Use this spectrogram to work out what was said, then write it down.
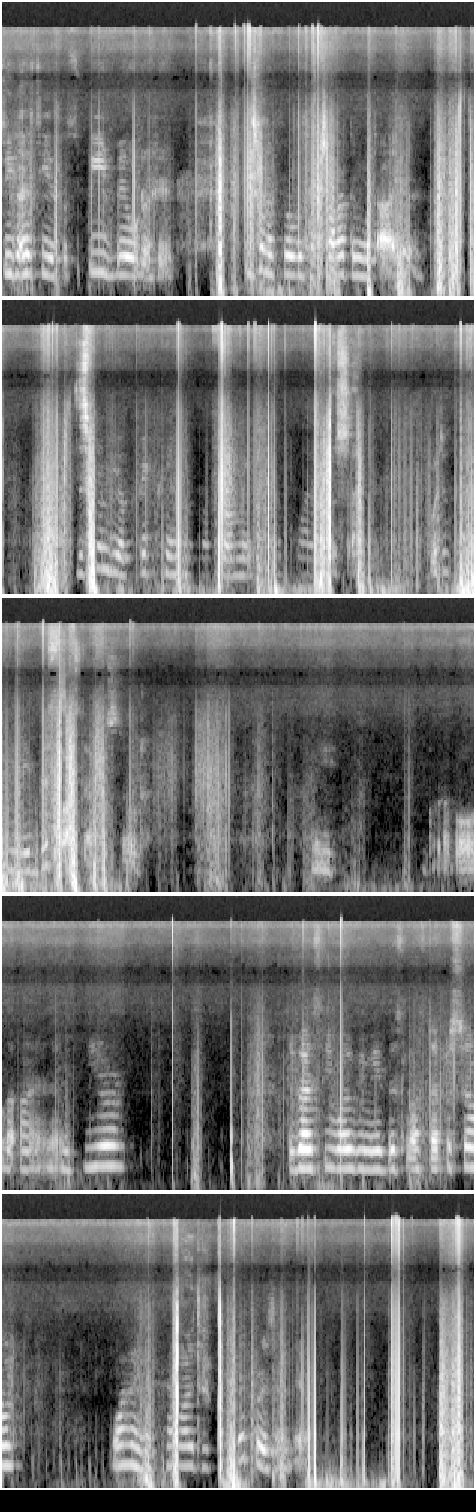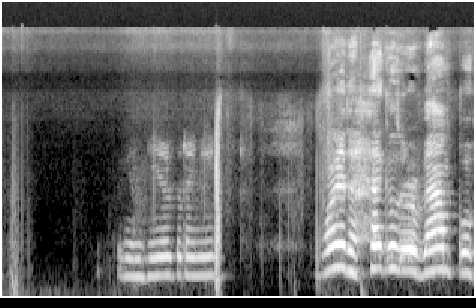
See guys, he is a speed builder here. He's gonna fill this entire thing with iron. This is gonna be a big pain for me fly on the side. Which is why we made this last episode. We grab all the iron in here. You guys see why we made this last episode? Why How are there clippers in there? Nothing in here that I need. Why the heck is there a vampire?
